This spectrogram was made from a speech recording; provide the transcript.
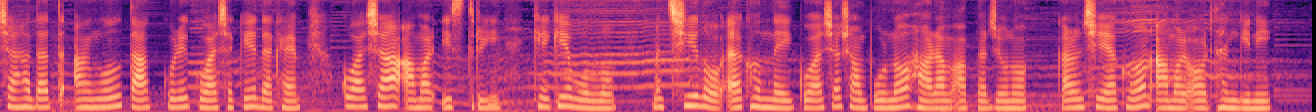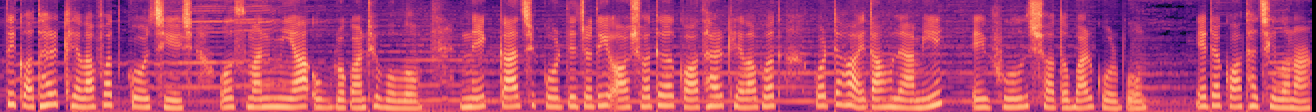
শাহাদাত আঙুল তাক করে কুয়াশাকে দেখায়। কুয়াশা আমার স্ত্রী, খেকিয়ে বলল, ছিল, এখন নেই। কুয়াশা সম্পূর্ণ হারাম আপনার জন্য। কারণ সে এখন আমার অর্ধাঙ্গিনী। তুই কথার খেলাফত করছিস, ওসমান মিয়া উগ্রকণ্ঠে বলল। নেক কাজ করতে যদি অসৎ কথার খেলাফত করতে হয়, তাহলে আমি এই ভুল শতবার করব। এটা কথা ছিল না।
